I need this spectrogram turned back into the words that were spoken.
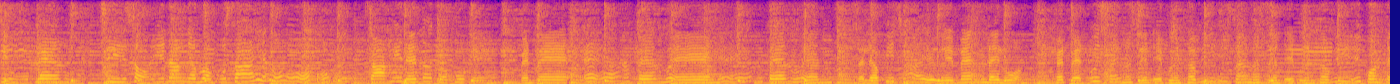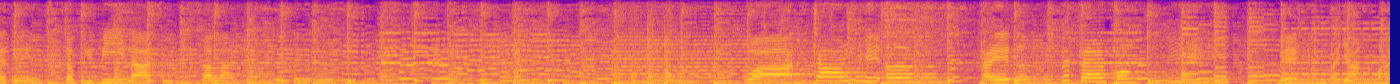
สิวแพงสีสอยนางยำรวมผู้สายโน้สายเด่นแล้วเจ้าผู้แก่เป็นแบเป็นเวนเป็นเวนเสร็จแล้วพี่ชายเอ่ยแม่นได้หลวง แปดแปดอุ้ยแสงเสือนเอบืนทวีแสงเสือนเอบืนทวีคนแต่เตจ้าผีมีลาสีสลายเออเตอหวานใจเอ่ยใครเอ่ยเป็นแฟนของพี่แม้ว่ายังไม่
